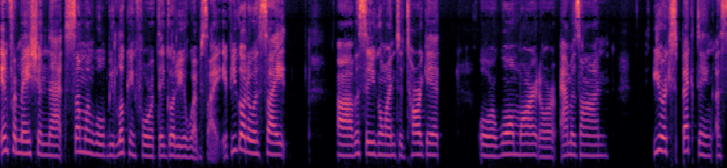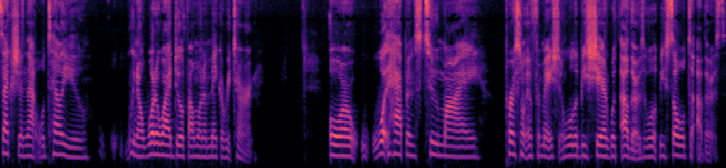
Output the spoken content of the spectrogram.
information that someone will be looking for if they go to your website. If you go to a site, uh, let's say you're going to Target or Walmart or Amazon, you're expecting a section that will tell you, you know, what do I do if I want to make a return? Or what happens to my personal information? Will it be shared with others? Will it be sold to others?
